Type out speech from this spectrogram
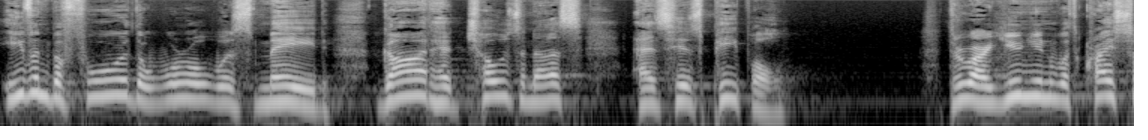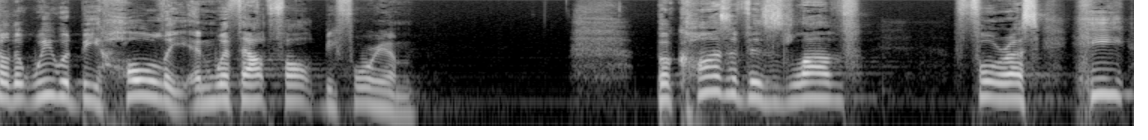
Even before the world was made, God had chosen us as His people through our union with Christ so that we would be holy and without fault before Him. Because of His love for us, He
